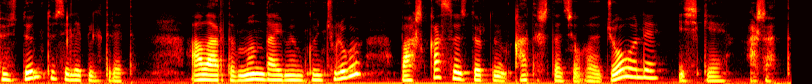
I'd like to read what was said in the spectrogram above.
түздөн түз эле билдирет. Алардын мындай мүмкүнчүлүгү башка сөздөрдүн катыштыгы жок эле ишке ашат.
